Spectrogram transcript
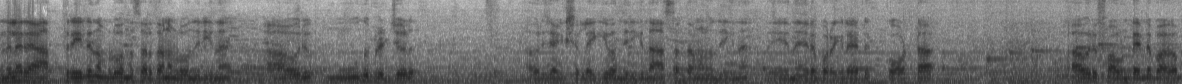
ഇന്നലെ രാത്രിയിൽ നമ്മൾ വന്ന സ്ഥലത്താണ് നമ്മൾ വന്നിരിക്കുന്നത്. ആ ഒരു മൂന്ന് ബ്രിഡ്ജുകൾ ആ ഒരു ജംഗ്ഷനിലേക്ക് വന്നിരിക്കുന്ന ആ സ്ഥലത്താണ് നമ്മൾ വന്നിരിക്കുന്നത്. അതേ നേരെ പുറകിലായിട്ട് കോട്ട ആ ഒരു ഫൗണ്ടൈന്റെ ഭാഗം.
